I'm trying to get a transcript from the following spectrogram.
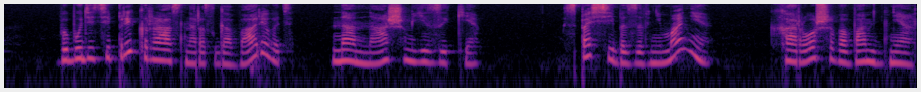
вы будете прекрасно разговаривать на нашем языке. Спасибо за внимание. Хорошего вам дня!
